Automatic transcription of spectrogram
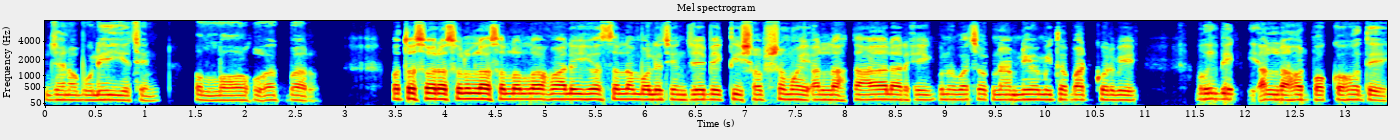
যেন ভুলেই গেছেন। আল্লাহু আকবার। অথচ রসুল্লাহ সাল্লাল্লাহু আলহি আসাল্লাম বলেছেন যে ব্যক্তি সবসময় আল্লাহ তালার এই গুণবাচক নাম নিয়মিত পাঠ করবে। ওই ব্যক্তি আল্লাহর পক্ষ হতে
